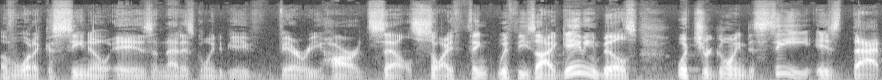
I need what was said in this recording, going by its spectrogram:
of what a casino is and that is going to be a very hard sell. So i think with these igaming bills what you're going to see is that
